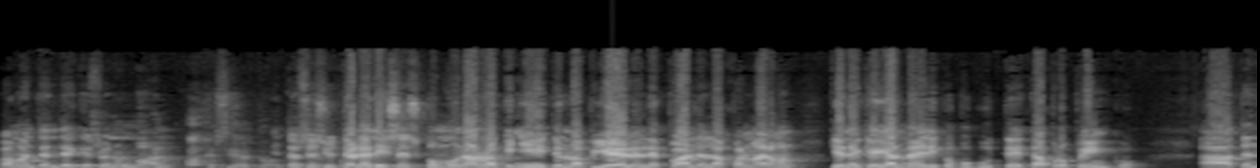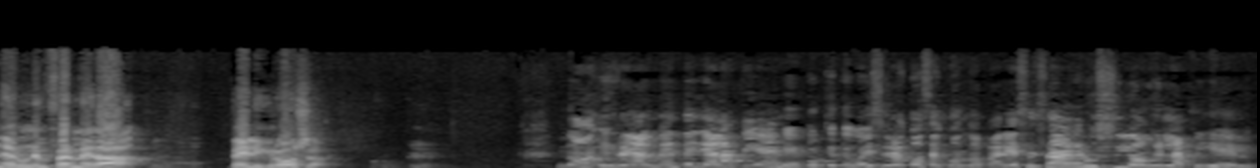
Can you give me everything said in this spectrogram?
van a entender que eso es normal. Ah, es cierto. Entonces, si usted le dice es como una raquiñita en la piel, en la espalda, en la palma de la mano, tiene que ir al médico porque usted está propenso a tener una enfermedad peligrosa. No, y realmente ya la tiene, porque te voy a decir una cosa, cuando aparece esa erupción en la piel,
